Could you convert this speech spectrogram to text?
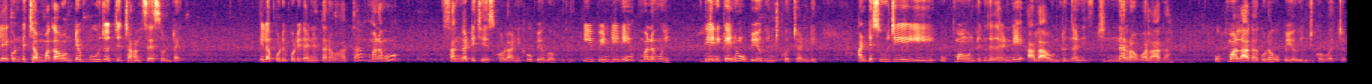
లేకుంటే చెమ్మగా ఉంటే బూజు వచ్చే ఛాన్సెస్ ఉంటాయి. ఇలా పొడి పొడిగా అయిన తర్వాత మనము సంగటి చేసుకోవడానికి ఉపయోగపడుతుంది. ఈ పిండిని మనము దేనికైనా ఉపయోగించుకోవచ్చండి. అంటే సూజీ ఉప్మా ఉంటుంది కదండి అలా ఉంటుందండి చిన్న రవ్వలాగా ఉప్మాలాగా కూడా ఉపయోగించుకోవచ్చు.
